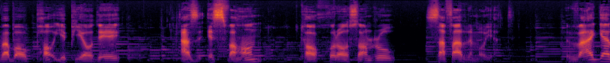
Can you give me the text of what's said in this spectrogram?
و با پای پیاده از اصفهان تا خراسان رو سفر نماید. و اگر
